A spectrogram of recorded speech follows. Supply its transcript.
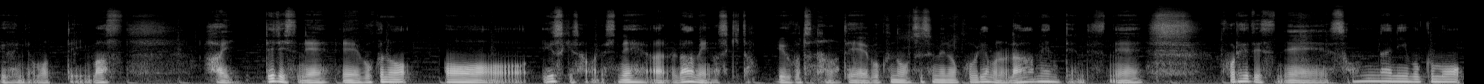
いうふうに思っています。はいでですね、えー、僕のゆうすけさんはですねあのラーメンが好きということなので僕のおすすめの郡山のラーメン店ですね。これですねそんなに僕も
